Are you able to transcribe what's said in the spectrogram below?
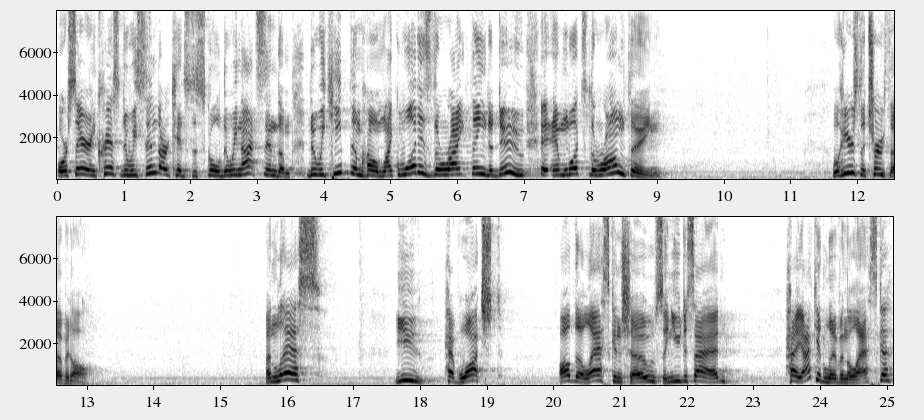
or Sarah and Chris, do we send our kids to school? Do we not send them? Do we keep them home? Like, what is the right thing to do? And what's the wrong thing? Well, here's the truth of it all. Unless you have watched all the Alaskan shows and you decide, hey, I could live in Alaska,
